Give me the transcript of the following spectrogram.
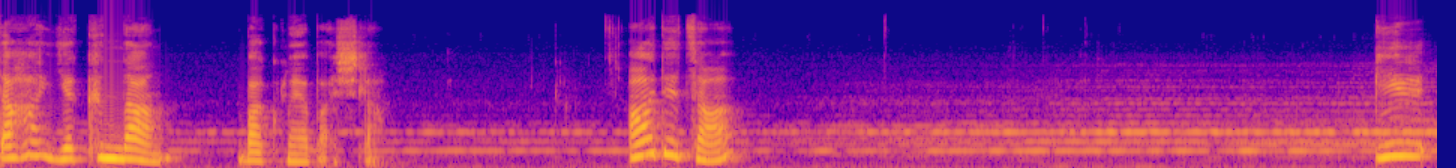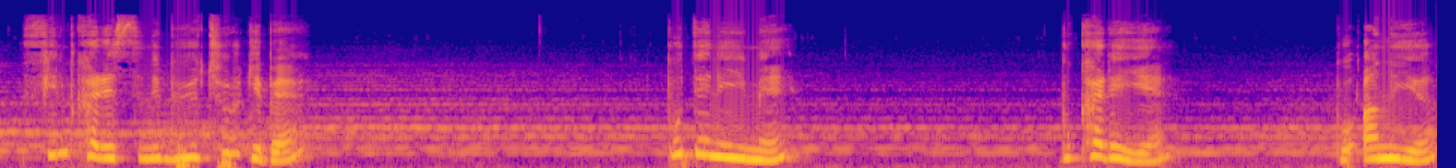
daha yakından bakmaya başla. Adeta bir film karesini büyütür gibi bu deneyimi, bu kareyi, bu anıyı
